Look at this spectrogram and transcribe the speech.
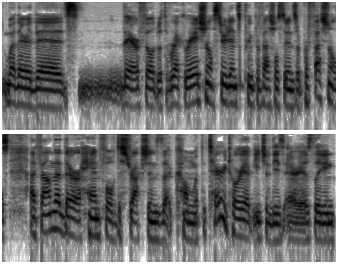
whether they're filled with recreational students, pre-professional students, or professionals, I found that there are a handful of distractions that come with the territory of each of these areas, leading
